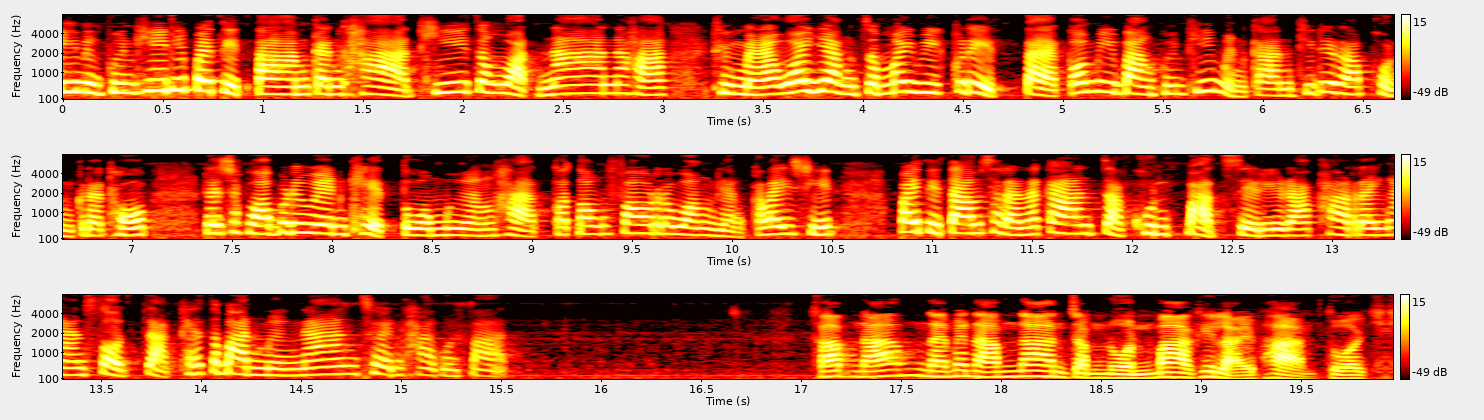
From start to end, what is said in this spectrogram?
อีกหนึ่งพื้นที่ที่ไปติดตามกันค่ะที่จังหวัดน่านนะคะ ถึงแม้ว่ายังจะไม่วิกฤต แต่ก็มีบางพื้นที่เหมือนกันที่ได้รับผลกระทบ โดยเฉพาะบริเวณเขตตัวเมืองค่ะ ก็ต้องเฝ้าระวังอย่างใกล้ชิด ไปติดตามสถานการณ์จากคุณปัดเสรีรักษ์ค่ะรายงานสดจากเทศบาลเมืองน่านเชิญค่ะคุณปัด ครับน้ำในแม่น้ำน่านจำนวนมากที่ไหลผ่านตัวเข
